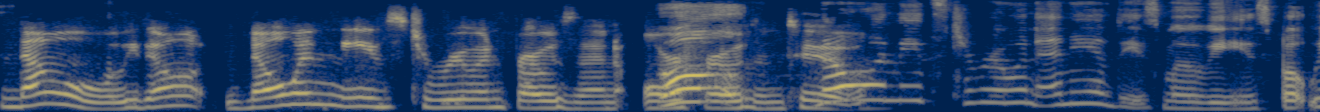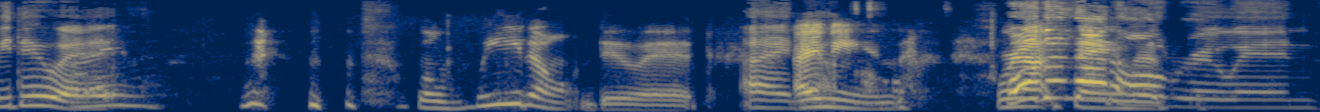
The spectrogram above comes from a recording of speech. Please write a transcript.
No, we don't. No one needs to ruin Frozen or Well, Frozen 2. No one needs to ruin any of these movies, but we do it. Well, we don't do it. I, I mean, we're well, not saying not all that. ruined.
